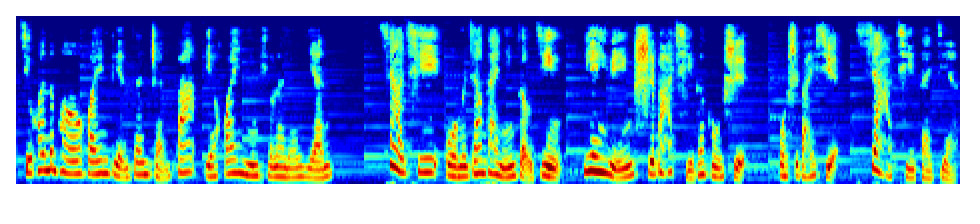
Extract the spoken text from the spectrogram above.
喜欢的朋友欢迎点赞转发，也欢迎您评论留言。下期我们将带您走进燕云十八骑的故事。我是白雪，下期再见。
